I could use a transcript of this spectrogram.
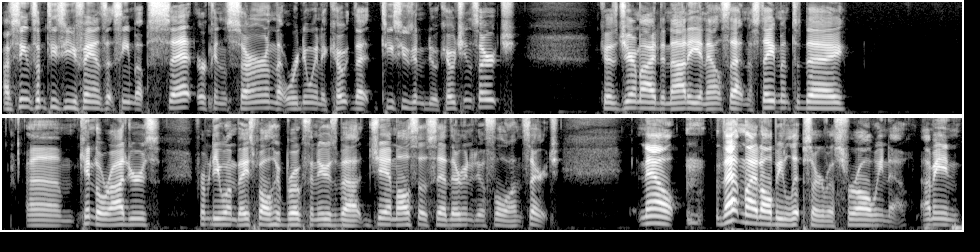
I've seen some TCU fans that seem upset or concerned that we're doing a coach that TCU's going to do a coaching search because Jeremiah Donati announced that in a statement today. Um, Kendall Rogers from D1 Baseball, who broke the news about Jim, also said they're going to do a full on search. Now, that might all be lip service for all we know. I mean,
